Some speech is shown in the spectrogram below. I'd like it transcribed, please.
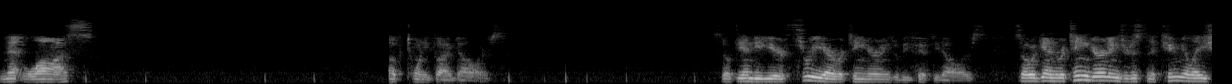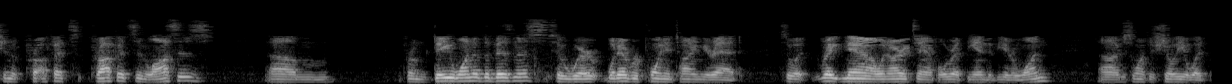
net loss of $25. So at the end of year three, our retained earnings would be $50. So again, retained earnings are just an accumulation of profits, profits and losses um, from day one of the business to where whatever point in time you're at. So at, right now, in our example, we're at the end of year one. Uh, I just want to show you what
